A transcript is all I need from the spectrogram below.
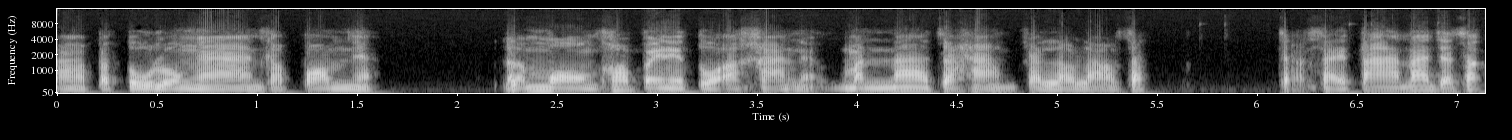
อ่าประตูโรงงานกับป้อมเนี่ย แล้วมองเข้าไปในตัวอาคารเนี่ย มันน่าจะห่างกันราวๆสัก จากสายตาน่าจะสัก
